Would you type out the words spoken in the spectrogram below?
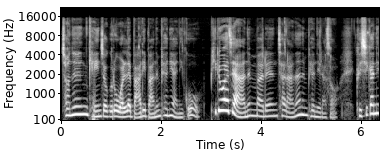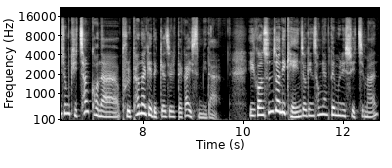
저는 개인적으로 원래 말이 많은 편이 아니고 필요하지 않은 말은 잘 안 하는 편이라서 그 시간이 좀 귀찮거나 불편하게 느껴질 때가 있습니다. 이건 순전히 개인적인 성향 때문일 수 있지만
